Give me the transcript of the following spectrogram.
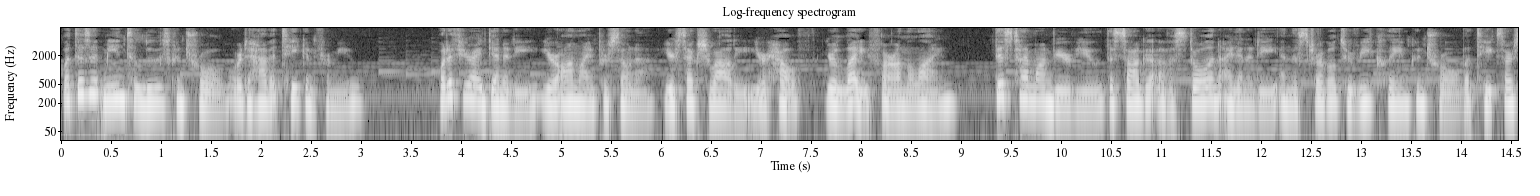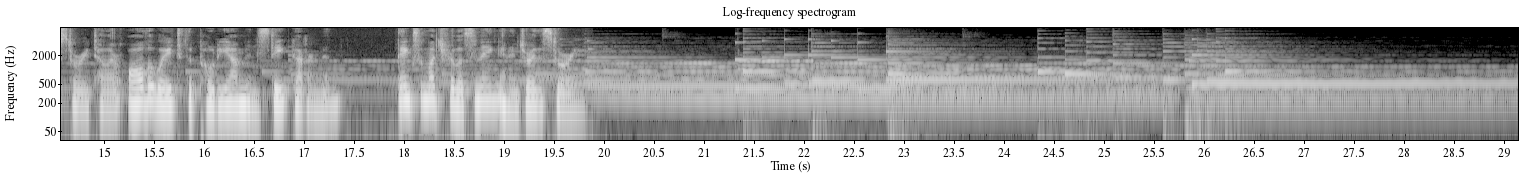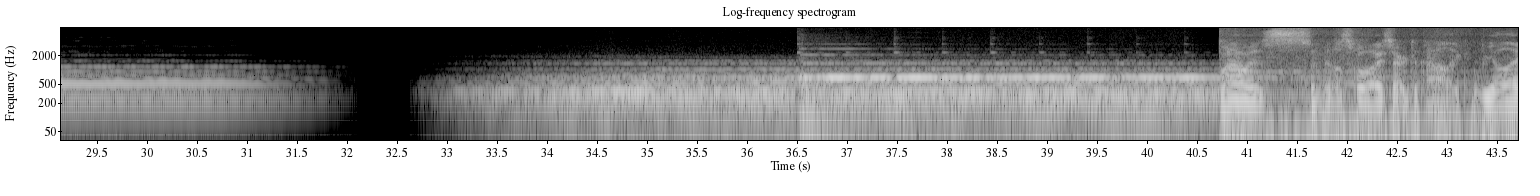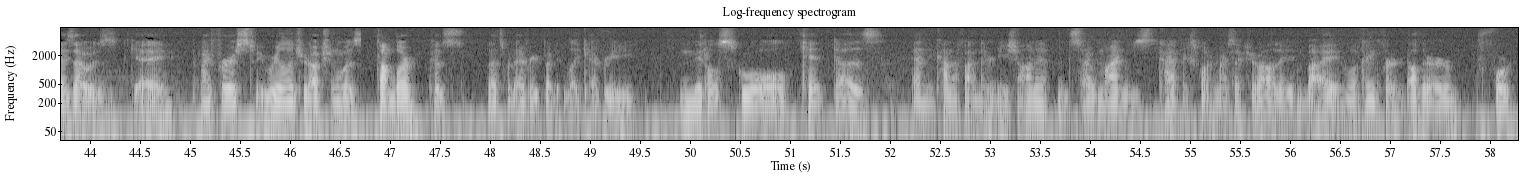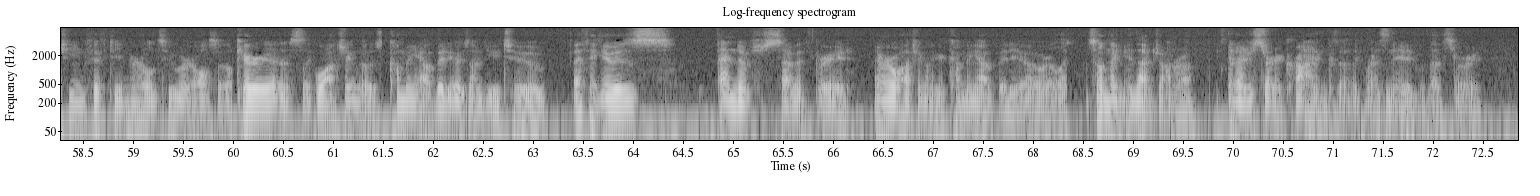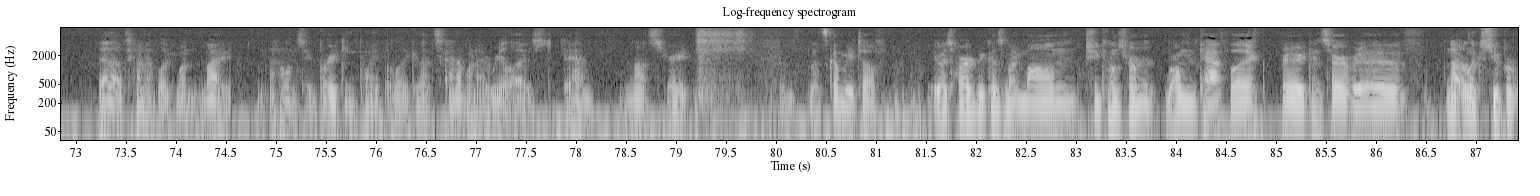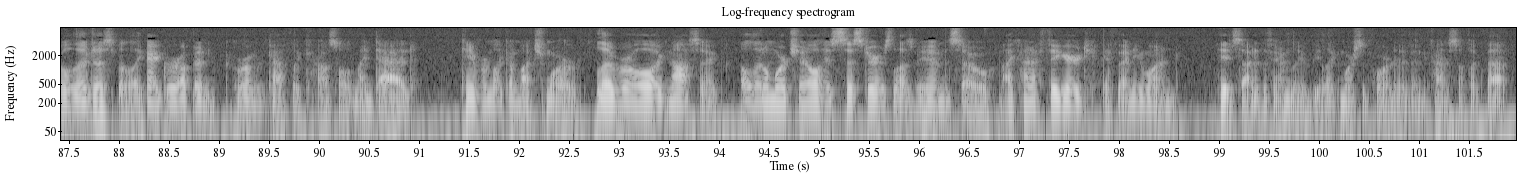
What does it mean to lose control or to have it taken from you? What if your identity, your online persona, your sexuality, your health, your life are on the line? This time on Rearview, the saga of a stolen identity and the struggle to reclaim control that takes our storyteller all the way to the podium in state government. Thanks so much for listening and enjoy the story. School, I started to kind of like realize I was gay. My first real introduction was Tumblr because that's what everybody, like every middle school kid does. And they kind of find their niche on it. And so mine was kind of exploring my sexuality by looking for other 14, 15 year olds who were also curious, like watching those coming out videos on YouTube. I think it was end of seventh grade. I remember watching like a coming out video or like something in that genre and I just started crying because I like resonated with that story, and that's kind of like when my I don't want to say breaking point, but like that's kind of when I realized, damn, I'm not straight. that's gonna be tough. It was hard because my mom, she comes from Roman Catholic, very conservative, not like super religious, but like I grew up in a Roman Catholic household. My dad came from like a much more liberal, agnostic, a little more chill. His sister is lesbian, so I kind of figured if anyone his side of the family would be like more supportive and kind of stuff like that.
